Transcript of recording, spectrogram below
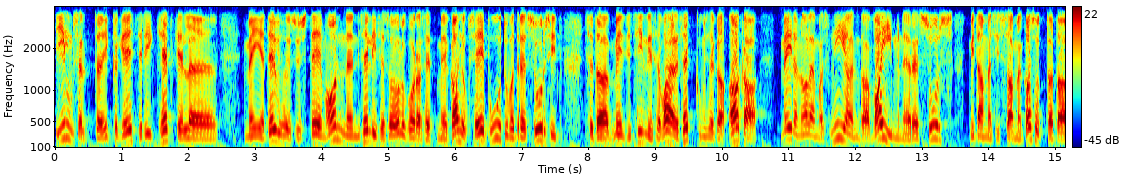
ilmselt äh, ikkagi Eesti riik hetkel äh, meie tervishoiusüsteem on sellises olukorras, et me kahjuks ei puuduvad ressursid seda meditsiinilise vahele sekkumisega, aga meil on olemas nii-öelda vaimne ressurss, mida me siis saame kasutada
